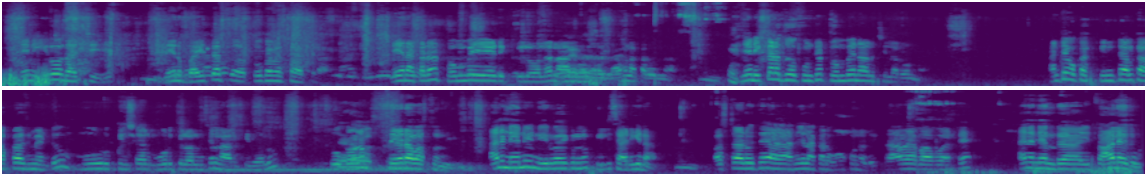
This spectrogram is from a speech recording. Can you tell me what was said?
నేను ఈరోజు వచ్చి నేను బయట తూకం వేస్తా వచ్చిన. నేను అక్కడ తొంభై ఏడు కిలోల నాలుగు వందల గ్రాములు అక్కడ ఉన్నా. నేను ఇక్కడ దూకుంటే తొంభై నాలుగు చిల్లర ఉన్నా. అంటే ఒక క్వింటాల్కి అప్రాక్సిమేట్ మూడు క్వింటాల్ మూడు కిలోల నుంచి నాలుగు కిలోలు తూకంలో తేడా వస్తుంది. అని నేను నిర్వాహకులను పిలిచి అడిగిన. ఫస్ట్ అడిగితే ఆ అనిల్ అక్కడ పోకున్నాడు. రావా బాబు అంటే ఆయన నేను రాలేదు.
